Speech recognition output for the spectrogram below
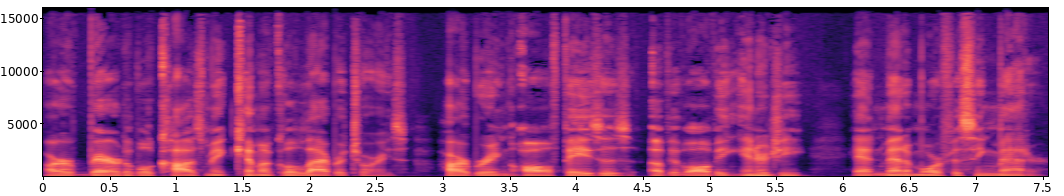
are veritable cosmic chemical laboratories, harboring all phases of evolving energy and metamorphosing matter.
